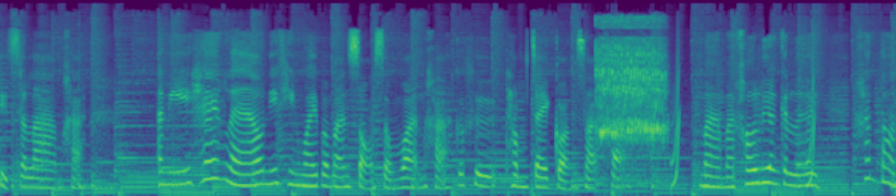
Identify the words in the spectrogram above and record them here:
ติดสลามค่ะ อันนี้แห้งแล้วนี่ทิ้งไว้ประมาณ2อสวันค่ะ ก็คือทำใจก่อนซักค่ะ มามาเข้าเรื่องกันเลย ขั้นตอน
